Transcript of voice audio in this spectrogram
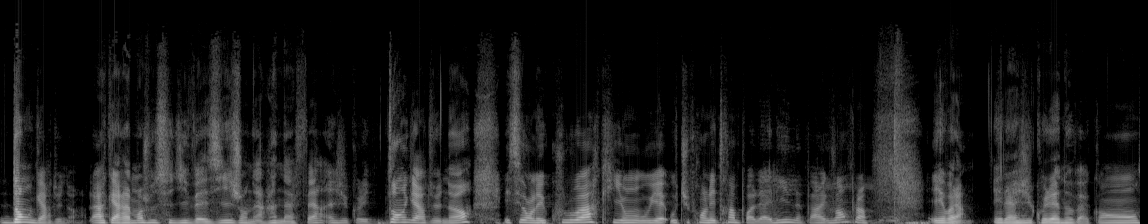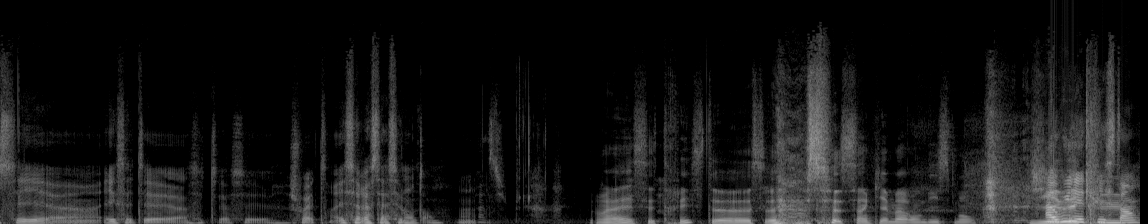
dans Gare du Nord. Là, carrément, je me suis dit Vas-y, j'en ai rien à faire. Et j'ai collé dans Gare du Nord. Et c'est dans les couloirs qui ont, où, a- tu prends les trains pour aller à Lille, par exemple. Et voilà. Et là, j'ai collé à nos vacances. Et, euh, et c'était assez chouette. Et c'est resté assez longtemps. Mm. Ah, super. Ouais, c'est triste euh, ce, ce cinquième arrondissement. J'y Ah ai oui, il est vécu. triste, hein.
